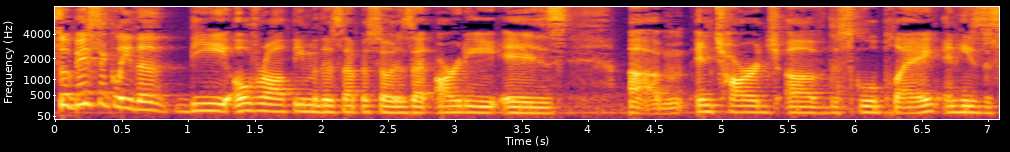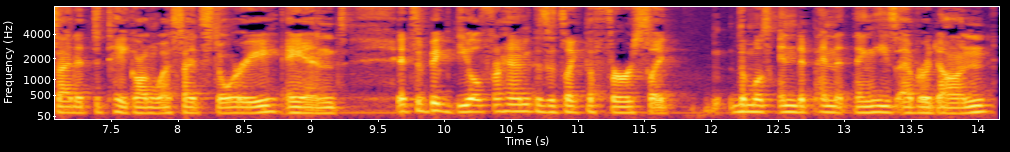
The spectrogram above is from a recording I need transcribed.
so basically, the the overall theme of this episode is that Artie is um in charge of the school play, and he's decided to take on West Side Story, and it's a big deal for him because it's like the first, like the most independent thing he's ever done.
